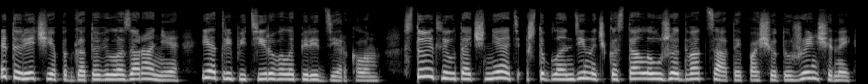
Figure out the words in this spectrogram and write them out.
Эту речь я подготовила заранее и отрепетировала перед зеркалом. Стоит ли уточнять, что блондиночка стала уже двадцатой по счету женщиной,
